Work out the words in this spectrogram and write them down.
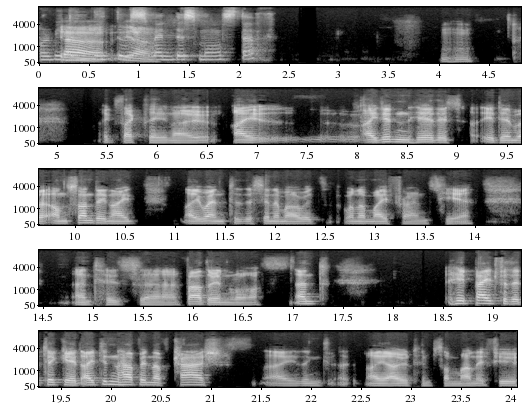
Or we Yeah, don't need to yeah. sweat the small stuff. Mm -hmm. Exactly. No, I I didn't hear this idiom, but on Sunday night I went to the cinema with one of my friends here and his uh, father-in-law, and he paid for the ticket. I didn't have enough cash. I think I owed him some money, a few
